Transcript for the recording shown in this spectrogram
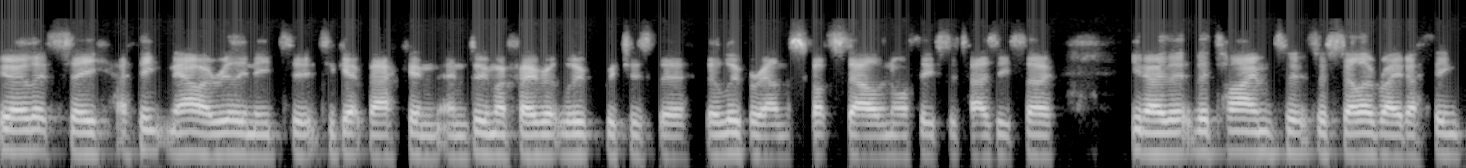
you know, let's see. I think now I really need to to get back and, and do my favourite loop, which is the the loop around the Scottsdale, the northeast of Tassie. So, you know, the, the time to, to celebrate, I think,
